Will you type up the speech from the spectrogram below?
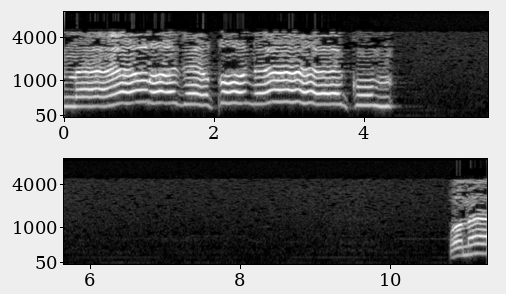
ما رزقناكم. وما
